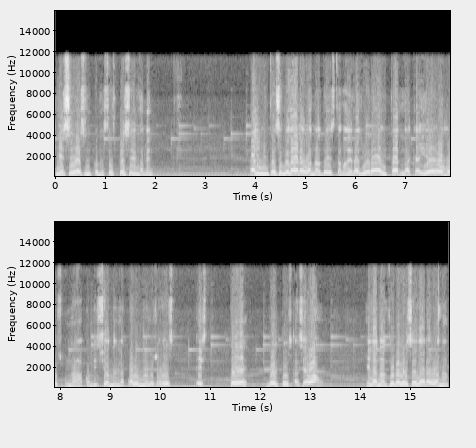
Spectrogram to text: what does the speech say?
que se hacen con esta especie en la mente. La alimentación de la araguana de esta manera ayudará a evitar la caída de ojos, una condición en la cual uno de los ojos esté vueltos hacia abajo. En la naturaleza la araguana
